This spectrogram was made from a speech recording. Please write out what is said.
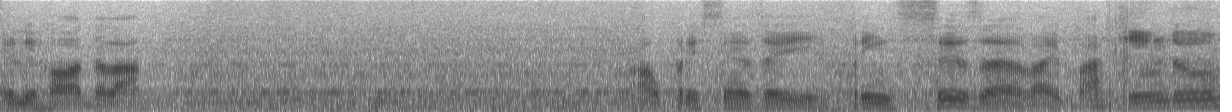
ele roda lá. Olha o Princesa aí. Princesa vai partindo.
